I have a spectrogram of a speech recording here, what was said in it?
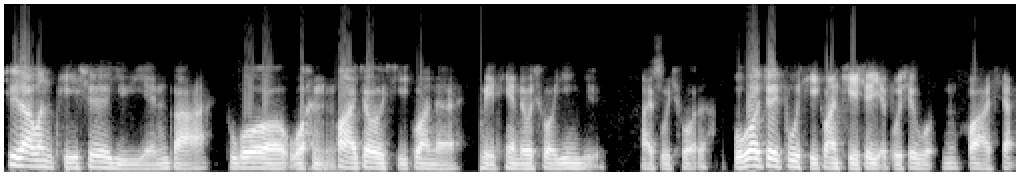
最大问题是语言吧，不过我很快就习惯了，每天都说英语，还不错的。不过最不习惯其实也不是文化上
